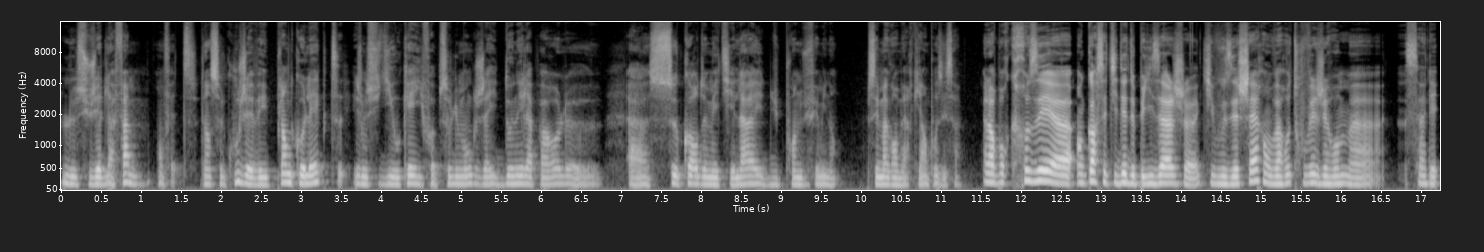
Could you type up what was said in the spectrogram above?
le sujet de la femme en fait. D'un seul coup j'avais plein de collectes et je me suis dit ok il faut absolument que j'aille donner la parole à ce corps de métier-là et du point de vue féminin. C'est ma grand-mère qui a imposé ça. Alors pour creuser euh, encore cette idée de paysage euh, qui vous est chère, on va retrouver Jérôme euh, Salé.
